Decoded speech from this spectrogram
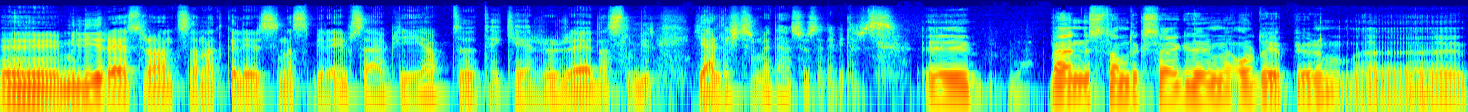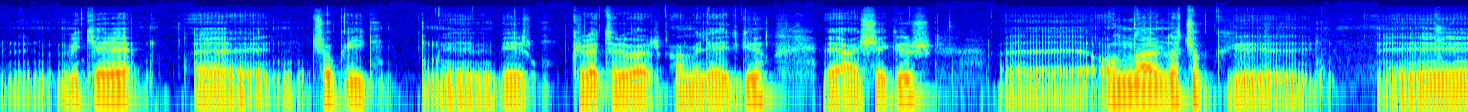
E, Milli Restoran Sanat Galerisi nasıl bir ev sahipliği yaptı? Tekerrüre nasıl bir yerleştirmeden söz edebiliriz? E, ben İstanbul'daki sergilerimi orada yapıyorum. E, bir kere e, çok iyi e, bir küratörü var Amelie Edgü ve Ayşe Gür. E, onlarla çok... E, e,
